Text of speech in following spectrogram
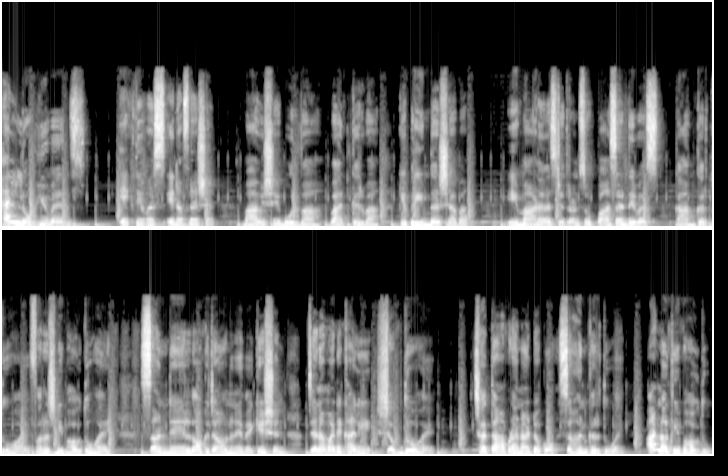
હેલો હ્યુમન્સ એક દિવસ એનફ રહેશે મા વિશે બોલવા, વાત કરવા કે પ્રેમ દર્શાવવા? એ માણસ જે ત્રણસો પાસઠ દિવસ કામ કરતું હોય, ફરજ નિભાવતું હોય સન્ડે લોકડાઉન અને વેકેશન જેના માટે ખાલી શબ્દો હોય. છતાં આપણા નાટકો સહન કરતું હોય. આ નથી ભાવતું,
